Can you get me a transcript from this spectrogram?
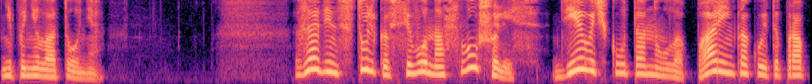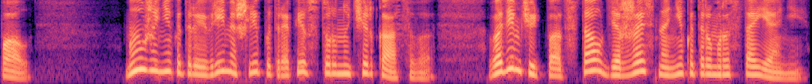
не поняла Тоня. За день столько всего наслушались. Девочка утонула, парень какой-то пропал. Мы уже некоторое время шли по тропе в сторону Черкасова. Вадим чуть поотстал, держась на некотором расстоянии.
